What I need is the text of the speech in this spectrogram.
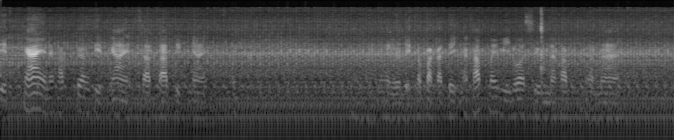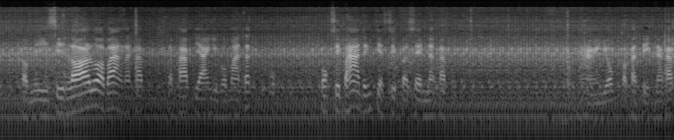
ติดง่ายนะครับ เครื่องติดง่ายสตาร์ทติดง่ายเรือเด็กก็ปกตินะครับ ไม่มีรั่วซึมนะครับด้านหน้าก็มีซีนล้อรั่วบ้างนะครับ สภาพยางอยู่ประมาณสัก 65-70%นะครับห่างยกปกตินะครับ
